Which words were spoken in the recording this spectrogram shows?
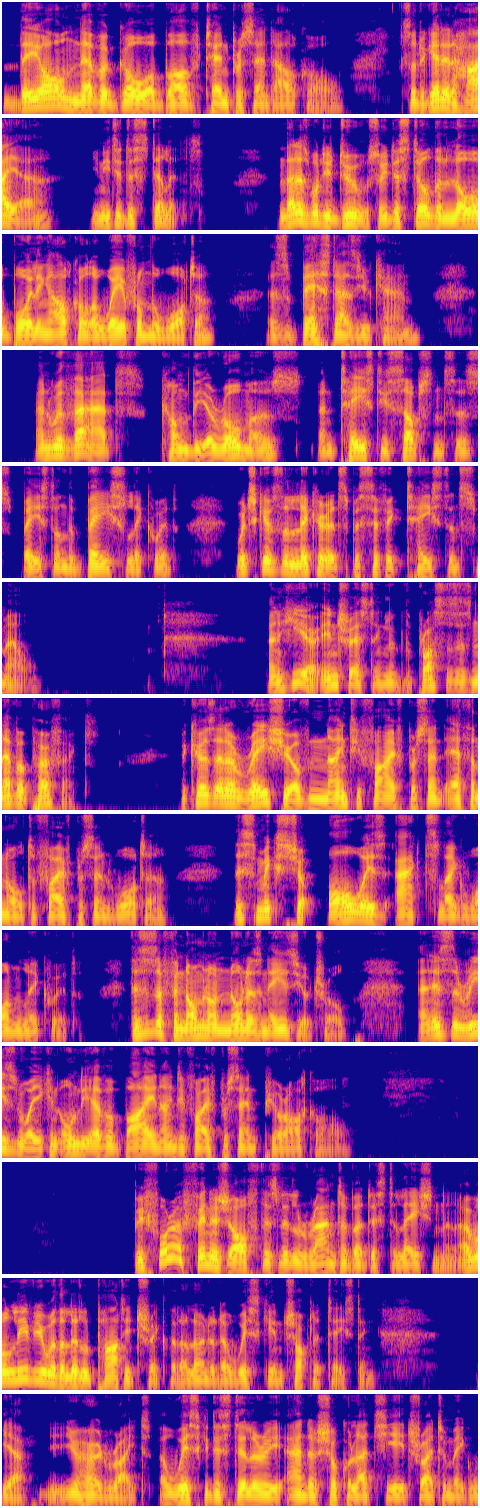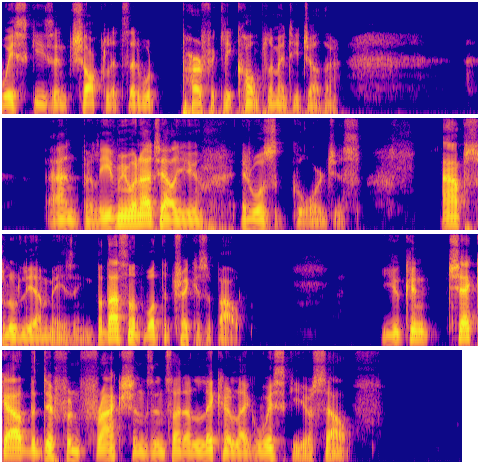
they all never go above 10% alcohol. So to get it higher, you need to distill it. And that is what you do. So you distill the lower boiling alcohol away from the water as best as you can. And with that come the aromas and tasty substances based on the base liquid, which gives the liquor its specific taste and smell. And here, interestingly, the process is never perfect. Because at a ratio of 95% ethanol to 5% water, this mixture always acts like one liquid. This is a phenomenon known as an azeotrope, and is the reason why you can only ever buy 95% pure alcohol. Before I finish off this little rant about distillation, I will leave you with a little party trick that I learned at a whiskey and chocolate tasting. Yeah, you heard right. A whiskey distillery and a chocolatier tried to make whiskies and chocolates that would perfectly complement each other. And believe me when I tell you, it was gorgeous. Absolutely amazing. But that's not what the trick is about you can check out the different fractions inside a liquor like whiskey yourself.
